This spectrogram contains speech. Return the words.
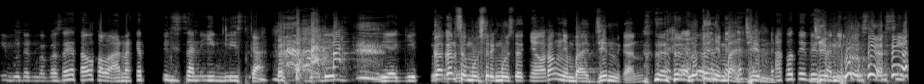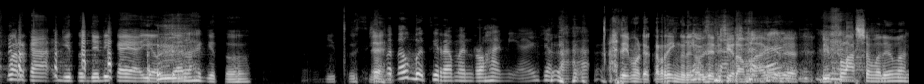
ibu dan bapak saya tahu kalau anaknya titisan iblis kak. Jadi ya gitu. Enggak kan semusrik-musriknya orang nyembah jin kan lu tuh nyembah jin Aku titisan Jim. iblis Lucifer kak gitu. Jadi kayak ya udahlah gitu. Gitu sih. Eh. siapa tahu buat siraman rohani aja kak ah dia mah udah kering udah nggak bisa disiram lagi udah di flash sama dia mah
